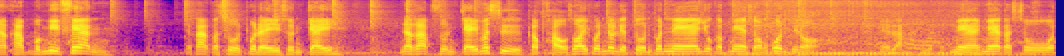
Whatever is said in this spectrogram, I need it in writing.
นะครับบ่มีแฟนแม่ค้าก็โสดผู้ใดสนใจนะครับ สนใจมาซื้อกับเขาซอยเพิ่นเจ้าเหลียดตนเพิ่นแน่อยู่กับแม่สองคนพี่น้องนี่ล่ะอยู่กับแม่แม่ก็โสด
